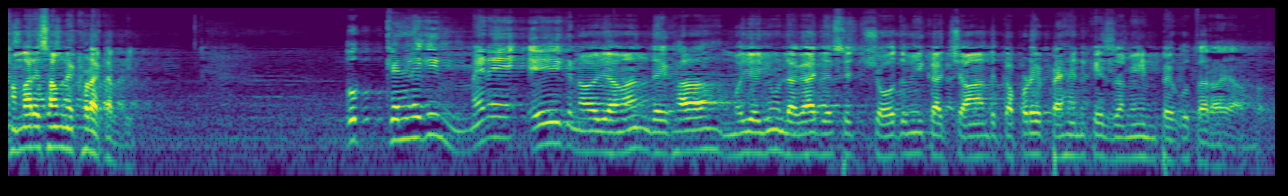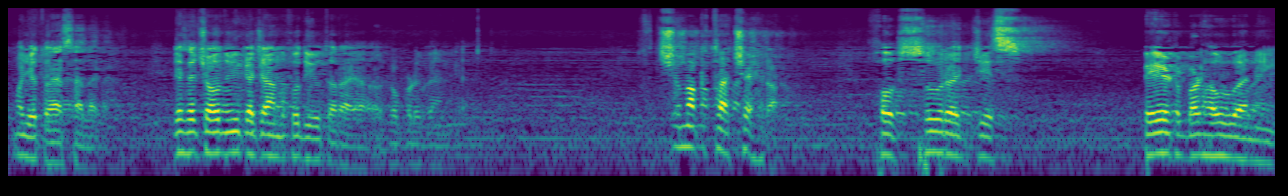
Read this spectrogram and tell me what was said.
हमारे सामने खड़ा कर दिया। वो कहने लगी, मैंने एक नौजवान देखा, मुझे यूँ लगा जैसे चौदहवीं का चाँद कपड़े पहन के ज़मीन पे उतर आया हो। मुझे तो ऐसा लगा, जैसे चौदहवीं का चाँद खुद ही उतर आया हो कपड़े पहन के। चमकता चेहरा, खूबसूरत जिस, पेट बढ़ा हुआ नहीं,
